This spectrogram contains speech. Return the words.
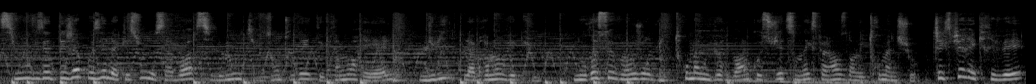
Si vous vous êtes déjà posé la question de savoir si le monde qui vous entourait était vraiment réel, lui l'a vraiment vécu. Nous recevons aujourd'hui Truman Burbank au sujet de son expérience dans le Truman Show. Shakespeare écrivait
